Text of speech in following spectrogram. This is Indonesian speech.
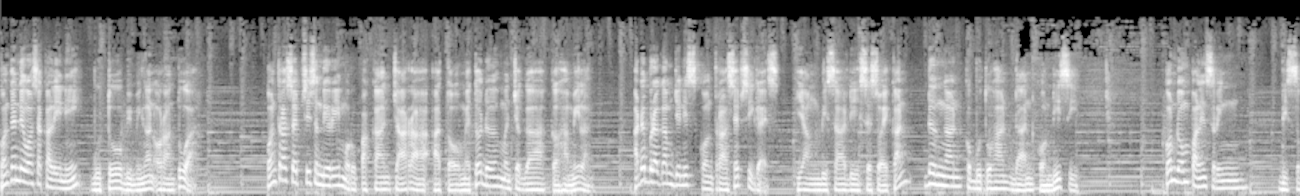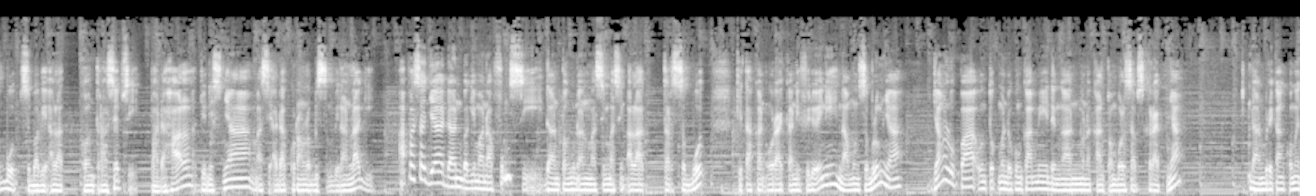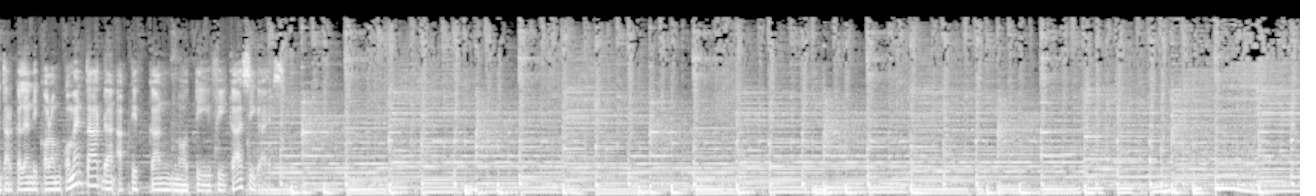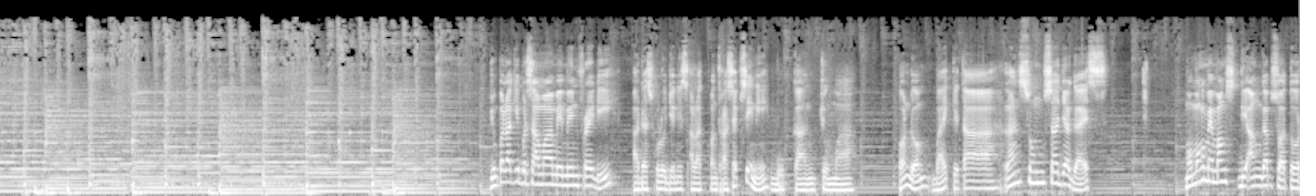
Konten dewasa kali ini butuh bimbingan orang tua. Kontrasepsi sendiri merupakan cara atau metode mencegah kehamilan. Ada beragam jenis kontrasepsi guys yang bisa disesuaikan dengan kebutuhan dan kondisi. Kondom paling sering disebut sebagai alat kontrasepsi, padahal jenisnya masih ada kurang lebih 9 lagi. Apa saja dan bagaimana fungsi dan penggunaan masing-masing alat tersebut kita akan uraikan di video ini. Namun sebelumnya, jangan lupa untuk mendukung kami dengan menekan tombol subscribe-nya dan berikan komentar kalian di kolom komentar dan aktifkan notifikasi guys. Jumpa lagi bersama Mimin Freddy. Ada 10 jenis alat kontrasepsi ini, bukan cuma kondom. Baik, kita langsung saja guys. Ngomong memang dianggap suatu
